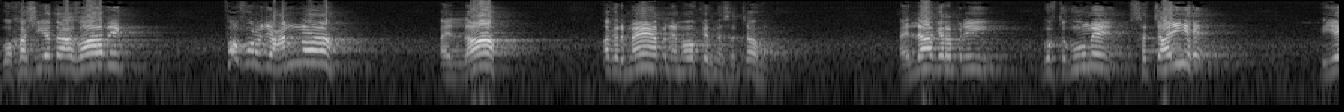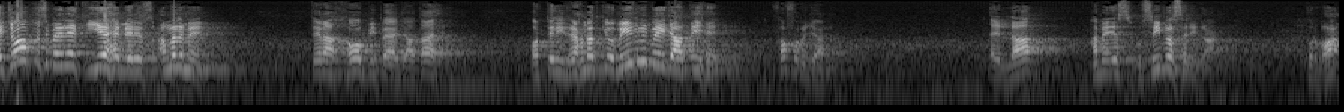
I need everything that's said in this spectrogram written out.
وہ خشیت عذابک ففرج عنا. اے اللہ، اگر میں اپنے موقف میں سچا ہوں، اے اللہ، اگر اپنی گفتگو میں سچائی ہے کہ یہ جو کچھ میں نے کیا ہے میرے اس عمل میں، تیرا خوف بھی پایا جاتا ہے اور تیری رحمت کی امید بھی پی جاتی ہے ففر جان اے اللہ ہمیں اس مصیبت سے نکال قربان۔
